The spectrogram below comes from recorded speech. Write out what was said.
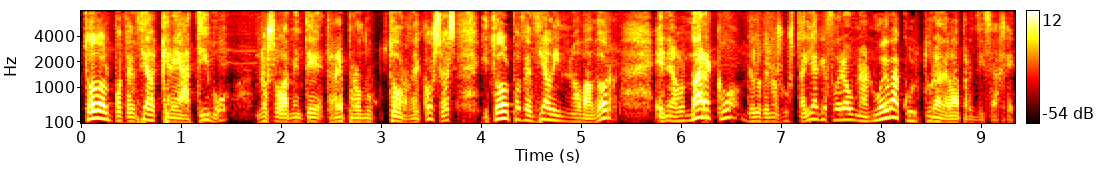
todo el potencial creativo, no solamente reproductor de cosas, y todo el potencial innovador en el marco de lo que nos gustaría que fuera una nueva cultura del aprendizaje,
